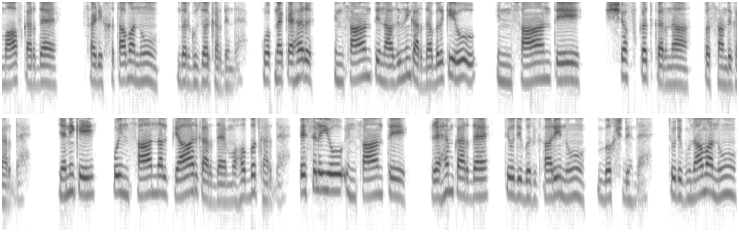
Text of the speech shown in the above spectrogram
ਮਾਫ ਕਰਦਾ ਹੈ, ਸਾਡੀ ਖਤਾਵਾਂ ਨੂੰ ਦਰਗੁਜ਼ਰ ਕਰ ਦਿੰਦਾ ਹੈ। ਉਹ ਆਪਣਾ ਕਹਿਰ ਇਨਸਾਨ ਤੇ ਨਾਜ਼ਿਲ ਨਹੀਂ ਕਰਦਾ, ਬਲਕਿ ਉਹ ਇਨਸਾਨ ਤੇ ਸ਼ਫਕਤ ਕਰਨਾ ਪਸੰਦ ਕਰਦਾ ਹੈ। ਯਾਨੀ ਕਿ ਉਹ ਇਨਸਾਨ ਨਾਲ ਪਿਆਰ ਕਰਦਾ ਹੈ, ਮੁਹੱਬਤ ਕਰਦਾ ਹੈ। ਇਸ ਲਈ ਉਹ ਇਨਸਾਨ ਤੇ ਰਹਿਮ ਕਰਦਾ ਹੈ ਤੇ ਉਹਦੀ ਬਦਕਾਰੀ ਨੂੰ ਬਖਸ਼ ਦਿੰਦਾ ਹੈ ਤੇ ਉਹਦੇ ਗੁਨਾਹਾਂ ਨੂੰ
